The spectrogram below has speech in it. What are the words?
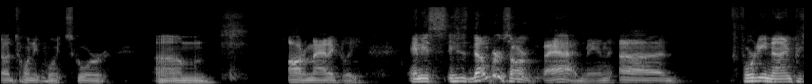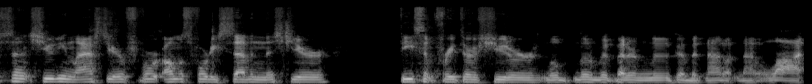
a twenty point scorer um, automatically, and his his numbers aren't bad, man. Uh, 49% shooting last year, for almost 47 this year. Decent free throw shooter, a little, little bit better than Luka, but not a, not a lot.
